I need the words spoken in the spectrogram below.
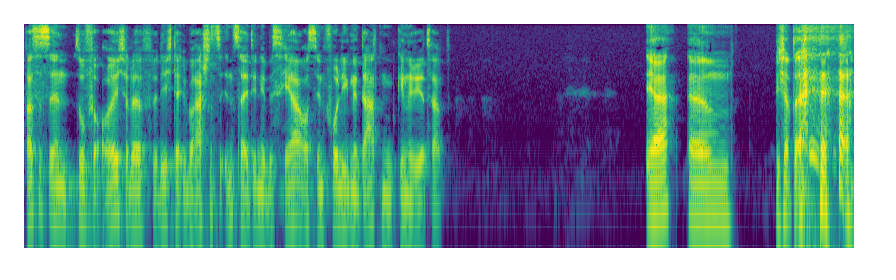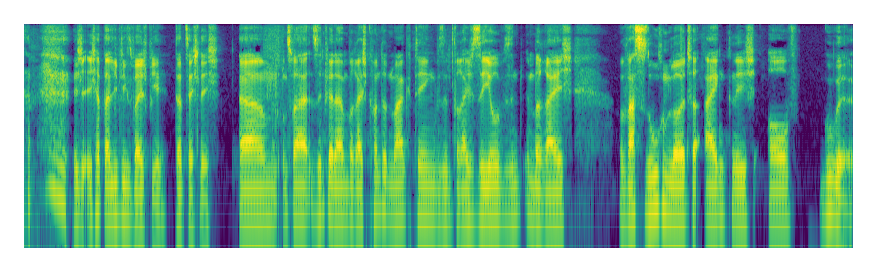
was ist denn so für euch oder für dich der überraschendste Insight, den ihr bisher aus den vorliegenden Daten generiert habt? Ja, ähm, ich habe da, ich, ich hab da ein Lieblingsbeispiel tatsächlich. Ähm, und zwar sind wir da im Bereich Content Marketing, wir sind im Bereich SEO, wir sind im Bereich, was suchen Leute eigentlich auf Google?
